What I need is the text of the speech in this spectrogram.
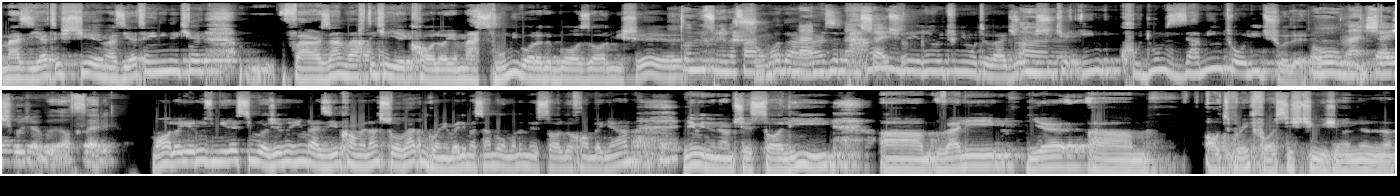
مزیتش چیه؟ مزیت این اینه که فرزن وقتی که یه کالای مسمومی وارد بازار میشه تو شما در عرض 5 دقیقه می‌تونی متوجه آره. که این کدوم زمین تولید شده؟ او منشأش کجا بود؟ آفرین ما حالا یه روز می‌رسیم راجع به این قضیه کاملا صحبت می‌کنیم ولی مثلا به عنوان مثال بخوام بگم نمی‌دونم چه سالی ولی یه آوتبریک فارسیش چی میشه؟ نمی‌دونم.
